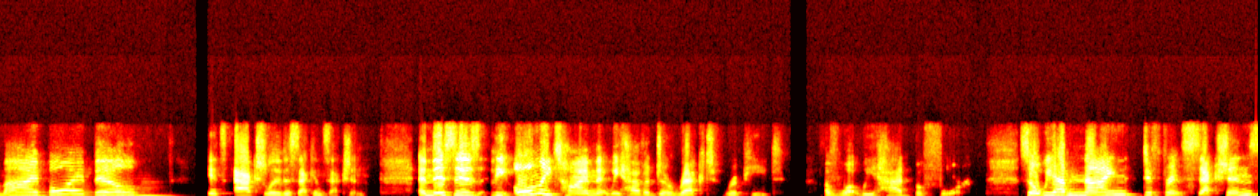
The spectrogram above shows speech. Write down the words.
My boy Bill. It's actually the second section. And this is the only time that we have a direct repeat of what we had before. So we have nine different sections,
